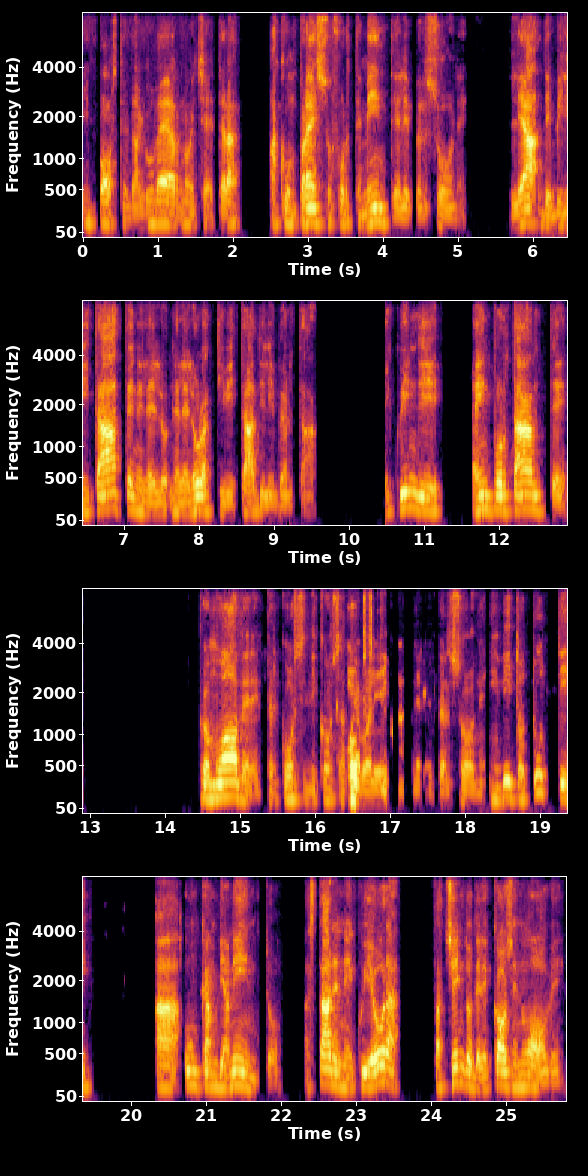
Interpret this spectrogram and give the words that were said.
imposte dal governo, eccetera, ha compresso fortemente le persone, le ha debilitate nelle, nelle loro attività di libertà. E quindi è importante promuovere percorsi di consapevolezza nelle persone. Invito tutti a un cambiamento, a stare nel qui e ora facendo delle cose nuove.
